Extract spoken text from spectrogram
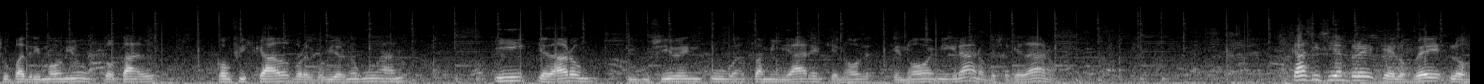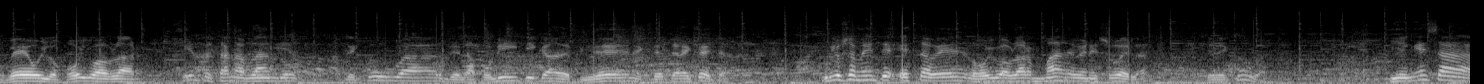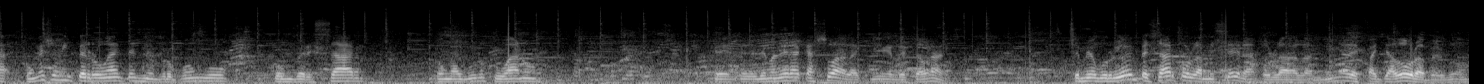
su patrimonio total confiscado por el gobierno cubano y quedaron inclusive en Cuba familiares que no, que no emigraron, que se quedaron. Casi siempre que los, ve, los veo y los oigo hablar, siempre están hablando de Cuba, de la política, de Fidel, etcétera, etcétera. Curiosamente, esta vez los oigo hablar más de Venezuela que de Cuba. Y en esa, con esos interrogantes me propongo conversar con algunos cubanos eh, eh, de manera casual aquí en el restaurante. Se me ocurrió empezar por la mesera, por la, la niña despachadora, perdón,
